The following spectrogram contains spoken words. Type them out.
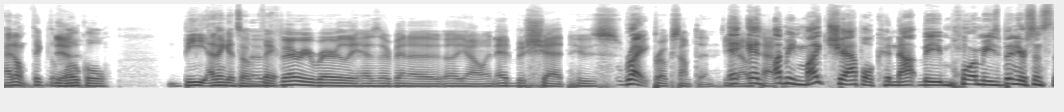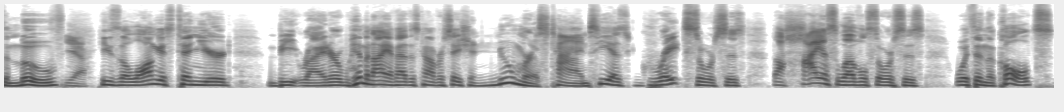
I don't think the Yeah. local beat. I think it's a Uh, very very rarely has there been a, a you know an Ed Bichette who's right. broke something. You know, and and, I mean, Mike Chappell could not be more. I mean, he's been here since the move. yeah, He's the longest tenured beat writer. Him and I have had this conversation numerous times. He has great sources, the highest level sources within the Colts,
